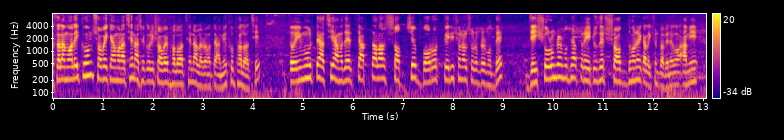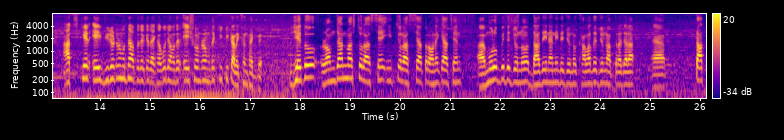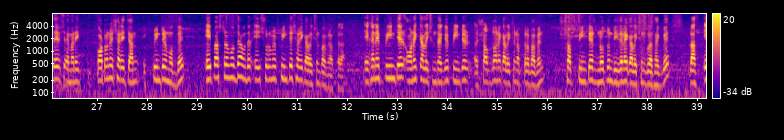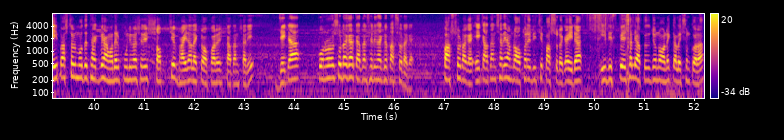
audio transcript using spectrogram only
আসসালামু আলাইকুম, সবাই কেমন আছেন? আশা করি সবাই ভালো আছেন, আল্লাহর রহমতে আমিও খুব ভালো আছি। তো এই মুহূর্তে আছি আমাদের চারতলার সবচেয়ে বড় ট্রেডিশনাল শোরুমটার মধ্যে। যেই শোরুমটার মধ্যে আপনারা এ টু জেড সব ধরনের কালেকশন পাবেন এবং আমি আজকের এই ভিডিওটার মধ্যে আপনাদেরকে দেখাবো যে আমাদের এই শোরুমটার মধ্যে কী কী কালেকশন থাকবে। যেহেতু রমজান মাস চলে আসছে, ঈদ চলে আসছে, আপনারা অনেকে আছেন মুরব্বীদের জন্য, দাদি নানিদের জন্য, খালাদের জন্য আপনারা যারা তাঁতের মানে কটনের শাড়ি চান প্রিন্টের মধ্যে এই পাঁচটার মধ্যে আমাদের এই শোরুমে প্রিন্টের শাড়ি কালেকশন পাবেন আপনারা। এখানে প্রিন্টের অনেক কালেকশন থাকবে প্রিন্টের সব ধরনের কালেকশন আপনারা পাবেন। সব প্রিন্টের নতুন ডিজাইনের কালেকশনগুলো থাকবে। প্লাস এই পাঁচটার মধ্যে থাকবে আমাদের পূর্ণিমা শাড়ির সবচেয়ে ভাইরাল একটা অফারের কাতান শাড়ি, যেটা পনেরোশো টাকার কাতান শাড়ি থাকবে পাঁচশো টাকায়। পাঁচশো টাকায়। এই কাতান শাড়ি আমরা অফারে দিচ্ছি পাঁচশো টাকা এটা ঈদ স্পেশালি আপনাদের জন্য অনেক কালেকশন করা।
